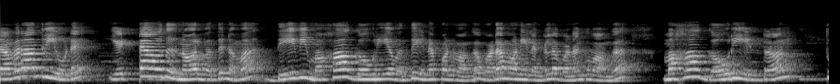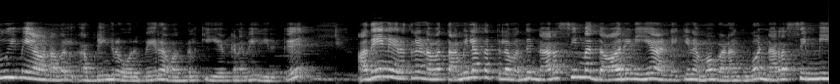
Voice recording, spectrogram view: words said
நவராத்திரியோட எட்டாவது நாள் வந்து நம்ம தேவி மகா கௌரியை வந்து என்ன பண்ணுவாங்க? வட மாநிலங்களில் வணங்குவாங்க. மகா கௌரி என்றால் தூய்மையானவள் அப்படிங்கிற ஒரு பேர் அவங்களுக்கு ஏற்கனவே இருக்குது அதே நேரத்தில் நம்ம தமிழகத்தில் வந்து நரசிம்ம தாரிணியை அன்னைக்கு நம்ம வணங்குவோம். நரசிம்மி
